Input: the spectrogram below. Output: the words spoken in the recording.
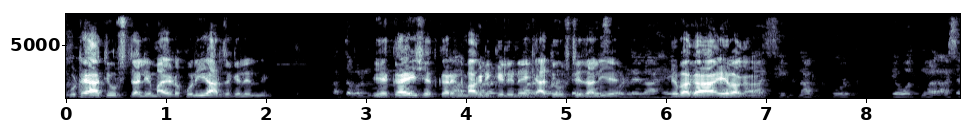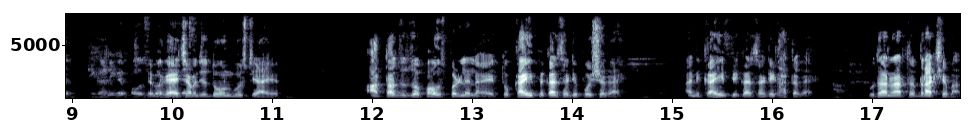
कुठे अतिवृष्टी झाली? माझ्याकडे कोणीही अर्ज केलेला नाही. एकाही शेतकऱ्यांनी मागणी केली नाही की अतिवृष्टी झाली आहे. हे बघा, हे बघा. नाशिक नागपूर यवतमाळ अशा ठिकाणी काही पाऊस हे बघा याच्यामध्ये दोन गोष्टी आहेत. आताचा जो पाऊस पडलेला आहे तो काही पिकांसाठी पोषक आहे आणि काही पिकांसाठी घातक आहे. उदाहरणार्थ द्राक्ष बाग.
